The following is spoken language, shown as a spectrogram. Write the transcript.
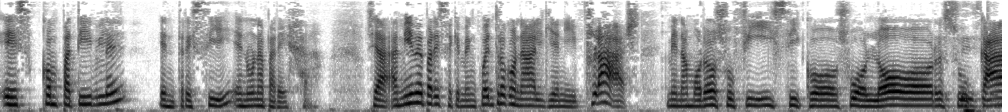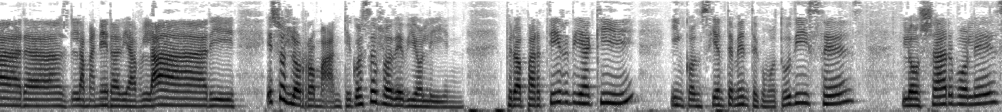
es compatible entre sí en una pareja. O sea, a mí me parece que me encuentro con alguien y flash, me enamoró su físico, su olor, su cara, la manera de hablar y eso es lo romántico, eso es lo de violín. Pero a partir de aquí, inconscientemente, como tú dices, los árboles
